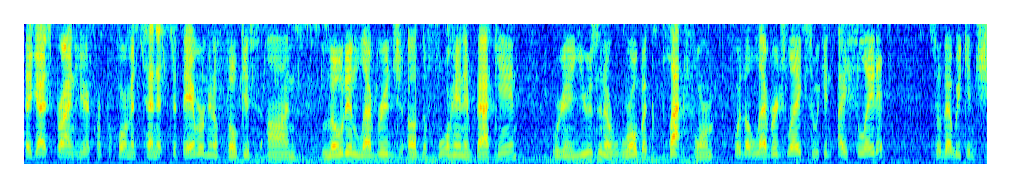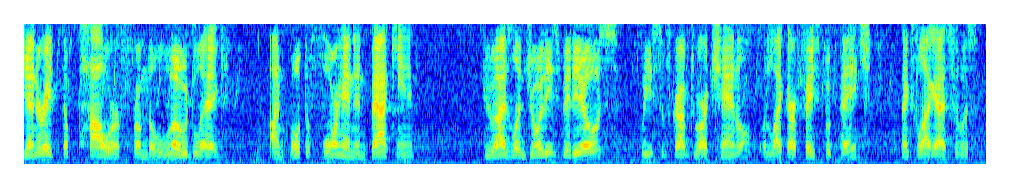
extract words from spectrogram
Hey guys, Brian here from Performance Tennis. Today we're going to focus on load and leverage of the forehand and backhand. We're going to use an aerobic platform for the leverage leg so we can isolate it so that we can generate the power from the load leg on both the forehand and backhand. If you guys enjoy these videos, please subscribe to our channel or like our Facebook page. Thanks a lot guys for listening.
